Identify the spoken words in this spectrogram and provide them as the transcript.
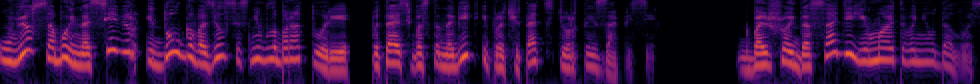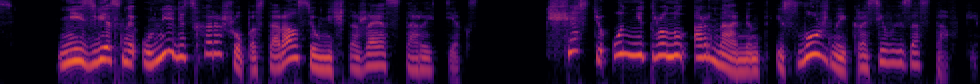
увез с собой на север и долго возился с ним в лаборатории, пытаясь восстановить и прочитать стертые записи. К большой досаде ему этого не удалось. Неизвестный умелец хорошо постарался, уничтожая старый текст. К счастью, он не тронул орнамент и сложные красивые заставки.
